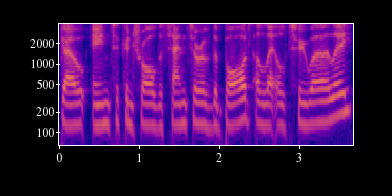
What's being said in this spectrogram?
go in to control the center of the board a little too early.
